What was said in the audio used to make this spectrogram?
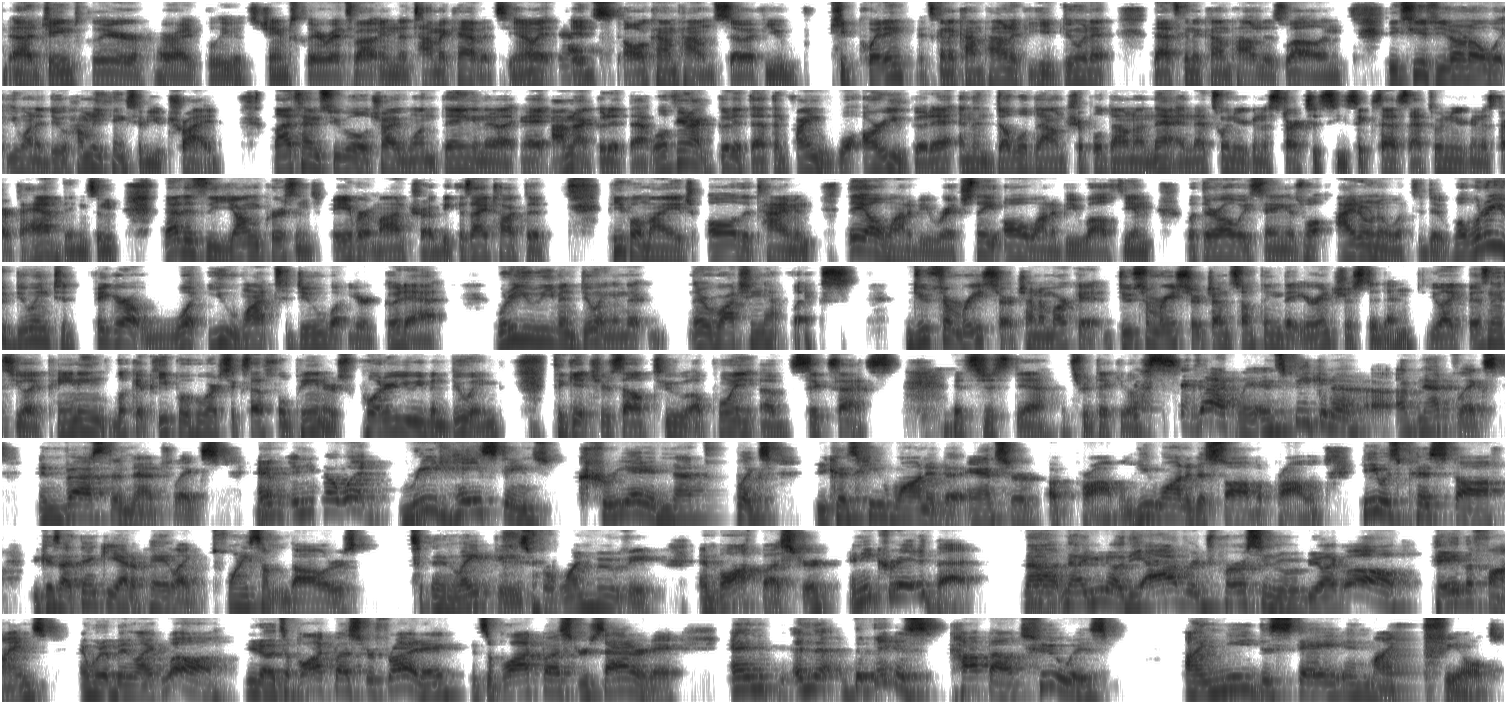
uh, James Clear, or I believe it's James Clear, writes about in Atomic Habits. You know, it, Yeah. it's all compounds. So if you keep quitting, it's going to compound. If you keep doing it, that's going to compound as well. And the excuse, you don't know what you want to do. How many things have you tried? A lot of times people will try one thing and they're like, Hey, I'm not good at that. Well, if you're not good at that, then find what are you good at and then double down, triple down on that. And that's when you're going to start to see success. That's when you're going to start to have things. And that is the young person's favorite mantra because I talk to people my age all the time and they all want to be rich. They all want to be wealthy. And what they're always saying is, well, I don't know what to do. Well, what are you doing to figure out what you want to do, what you're good at? What are you even doing? And they're, they're watching Netflix. Do some research on a market. Do some research on something that you're interested in. You like business? You like painting? Look at people who are successful painters. What are you even doing to get yourself to a point of success? It's just, yeah, it's ridiculous. Exactly. And speaking of, of Netflix, invest in Netflix. And, and you know what? Reed Hastings created Netflix because he wanted to answer a problem. He wanted to solve a problem. He was pissed off because I think he had to pay like 20 something dollars in late fees for one movie and Blockbuster. And he created that. Now, now, you know, the average person would be like, oh, pay the fines and would have been like, well, you know, it's a Blockbuster Friday. It's a Blockbuster Saturday. And, and the, the biggest cop out too is I need to stay in my field.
